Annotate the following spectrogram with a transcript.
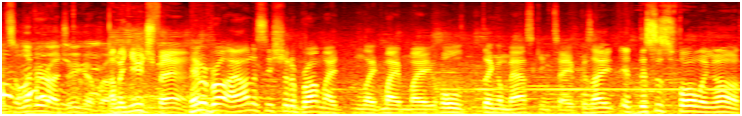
It's Olivia Rodrigo, bro. I'm a huge fan. Hey, but bro, I honestly should have brought my like my my whole thing of masking tape because I it, this is falling off.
